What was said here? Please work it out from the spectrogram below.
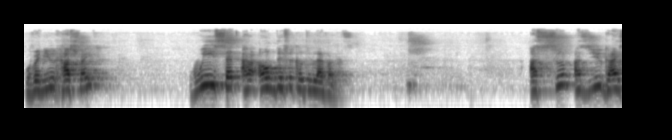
with a new hash rate we set our own difficulty levels. As soon as you guys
